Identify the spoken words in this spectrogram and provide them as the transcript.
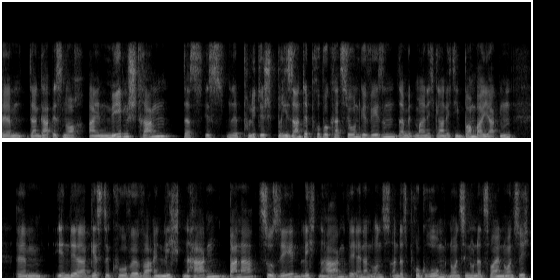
Ähm, dann gab es noch einen Nebenstrang. Das ist eine politisch brisante Provokation gewesen. Damit meine ich gar nicht die Bomberjacken, ähm, in der Gästekurve war ein Lichtenhagen-Banner zu sehen. Lichtenhagen, wir erinnern uns an das Pogrom 1992,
